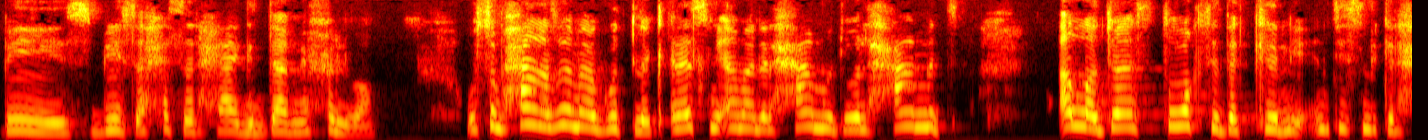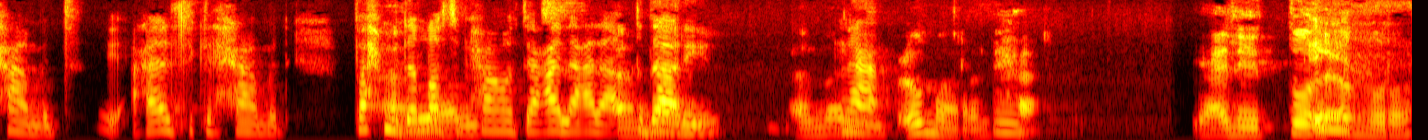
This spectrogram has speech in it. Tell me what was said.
peace peace أحس الحياة قدامي حلوة. وسبحان الله زي ما قلت لك أنا اسمي أمل الحامد والحامد الله جالس طول الوقت يذكرني أنت اسمك الحامد عائلتك الحامد. فأحمد الله سبحانه وتعالى على أقداري. أمل نعم. عمر الحامد. يعني طول إيه؟ عمره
